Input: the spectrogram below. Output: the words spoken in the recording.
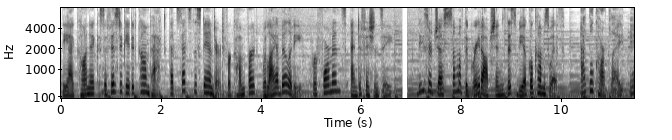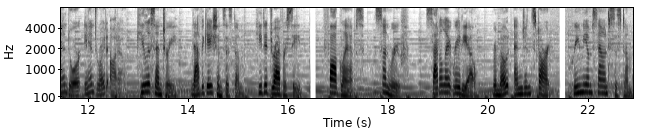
the iconic, sophisticated compact that sets the standard for comfort, reliability, performance, and efficiency. These are just some of the great options this vehicle comes with. Apple CarPlay and or Android Auto, keyless entry, navigation system, heated driver seat, fog lamps, sunroof, satellite radio, remote engine start, premium sound system,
